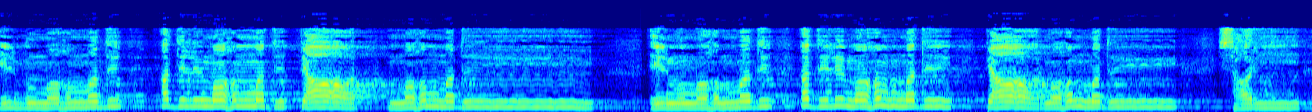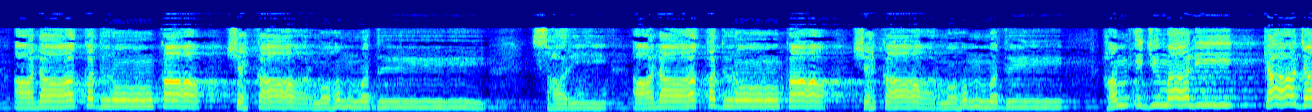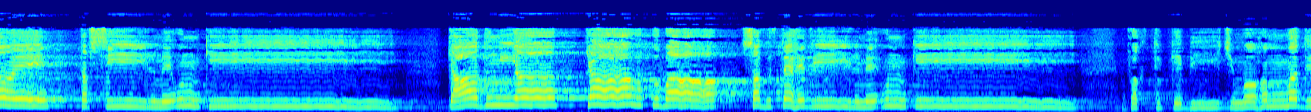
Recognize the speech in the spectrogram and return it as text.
علم محمد، عدل محمد، پیار محمد۔ علم محمد، عدل محمد، پیار محمد۔ ساری اعلی قدروں کا شہکار محمد۔ ساری اعلی قدروں کا شہکار محمد۔ ہم اجمالی کیا جائیں تفصیل میں ان کی۔ کیا دنیا، کیا اقبا سب تحویل میں ان کی۔ وقت کے بیچ محمد،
